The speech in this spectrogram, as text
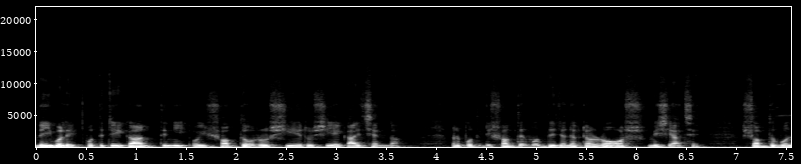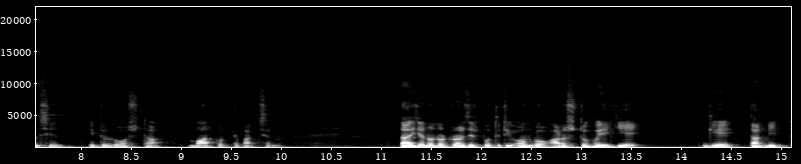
নেই বলে প্রতিটি গান তিনি ওই শব্দ রসিয়ে রসিয়ে গাইছেন না। মানে প্রতিটি শব্দের মধ্যে যেন একটা রস মিশে আছে। শব্দ বলছেন, কিন্তু রসটা বার করতে পারছেন না। তাই যেন নটরাজের প্রতিটি অঙ্গ আড়ষ্ট হয়ে গিয়ে গিয়ে তার নৃত্য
